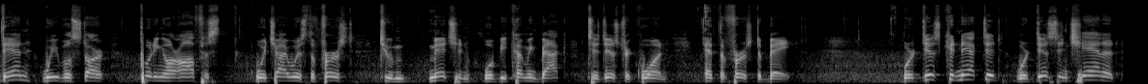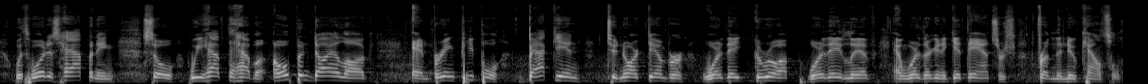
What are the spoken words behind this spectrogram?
then we will start putting our office, which I was the first to mention, will be coming back to District 1 at the first debate. We're disconnected, we're disenchanted with what is happening, so we have to have an open dialogue and bring people back in to North Denver where they grew up, where they live, and where they're going to get the answers from the new council.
